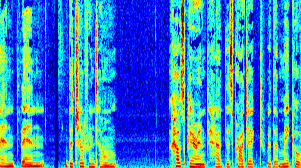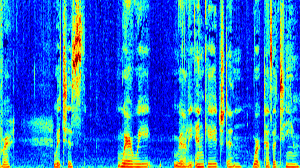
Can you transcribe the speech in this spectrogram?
And then the children's home house parent had this project with a makeover, which is where we really engaged and worked as a team.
